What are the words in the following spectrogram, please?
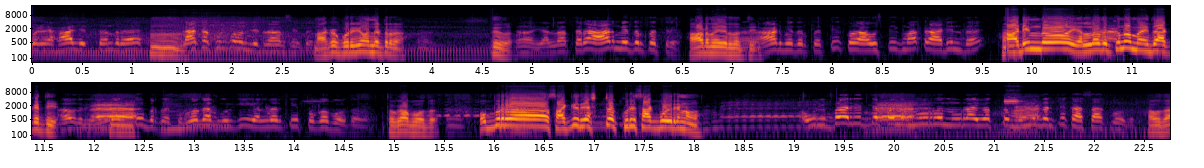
ಒಳ್ಳೆ ಹಾಲು ಇತ್ತಂದ್ರ ನಾಲ್ಕ ಕುಡಿಗೆ ಒಂದ್ ಲೀಟರ್ ಹಾಲು ಸಿಗ್ತದೆ ನಾಲ್ಕು ಕುರಿಗೆ ಒಂದು ಲೀಟ್ರ್? ಎಲ್ಲಾ ತರ ಆಡ್ ಮೇದಿರ್ತೈತ್ರಿ. ಆಡ್ ಮೇ ಇರ್ತೈತಿ ಆಡ್ ಮೇದಿರ್ತೈತಿ. ಔಷಧಿಗೆ ಮಾತ್ರ ಆಡಿಂದ. ಆಡಿಂದು ಎಲ್ಲದಕ್ಕೂ ಇದು ಆಕತಿ. ಹೌದ್ರಿ ಎಲ್ಲರಿಗೂ ಬರ್ತೈತಿ ರೋಗದ ಗುರ್ಗಿ ಎಲ್ಲರಿಗೂ ತಗೋಬಹುದು ತಗೋಬಹುದು ಒಬ್ರ ಸಾಕಿದ್ರೆ ಎಷ್ಟು ಕುರಿ ಸಾಕ್ಬೋದ್ರಿ ನಾವು? ಇದ್ದಪ್ಪ ಅಂದ್ರೆ ನೂರು ನೂರ ಐವತ್ತು ಮುನ್ನೂರು ಗಂಟೆ ಕಾಸು ಹಾಕ್ಬೋದು. ಹೌದಾ?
